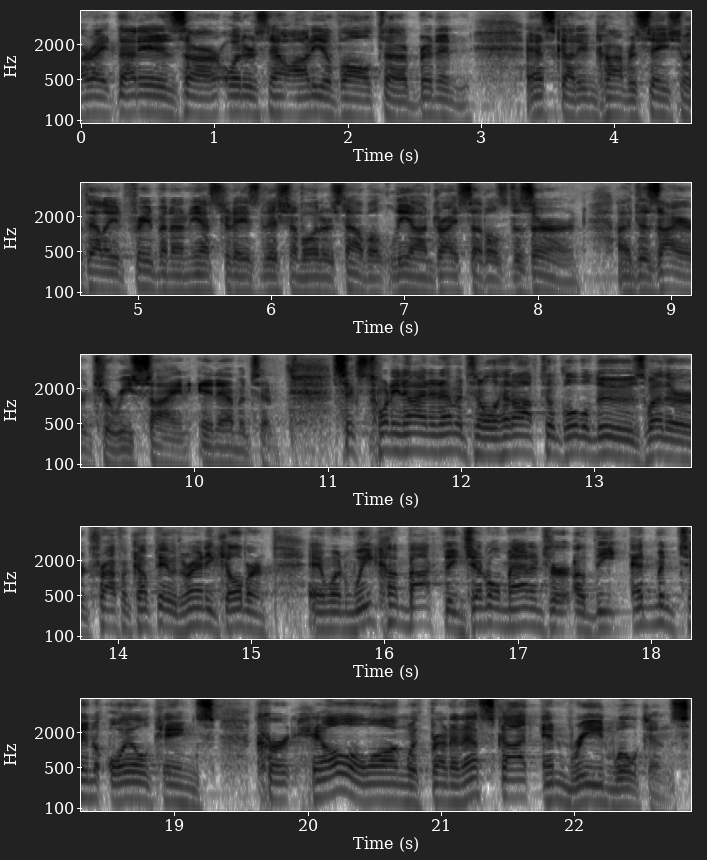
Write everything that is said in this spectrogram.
All right, that is our Oilers Now audio vault. Uh, Brendan Escott in conversation with Elliotte Friedman on yesterday's edition of Oilers Now about Leon Draisaitl's desire, uh, desire to resign in Edmonton. 629 in Edmonton. We'll head off to Global News, weather, traffic update with Randy Kilburn. And when we come back, the general manager of the Edmonton Oil Kings, Kirt Hill, along with Brendan Escott and Reid Wilkins.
